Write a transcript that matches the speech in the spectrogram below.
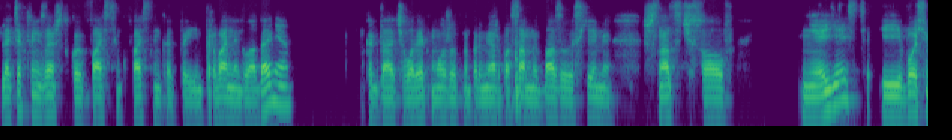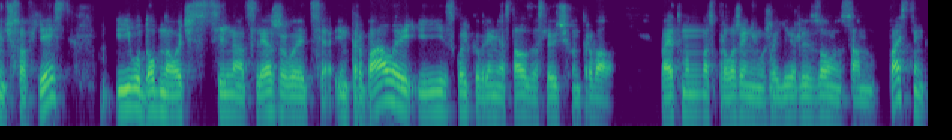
Для тех, кто не знает, что такое фастинг, фастинг — это интервальное голодание, когда человек может, например, по самой базовой схеме 16 часов – не есть, и 8 часов есть, и удобно очень сильно отслеживать интервалы и сколько времени осталось до следующего интервала. Поэтому у нас в приложении уже реализован сам фастинг.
